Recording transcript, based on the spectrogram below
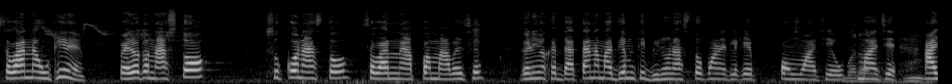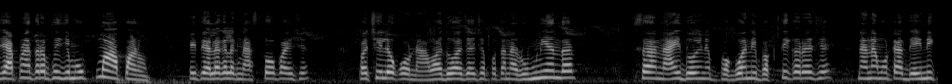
સવારના ઉઠીને પહેલો તો નાસ્તો સૂકો નાસ્તો સવારના આપવામાં આવે છે. ઘણી વખત દાતાના માધ્યમથી ભીનો નાસ્તો પણ એટલે કે પૌવા છે ઉપમા છે. આજે આપણા તરફથી જેમ ઉપમા આપવાનો એ રીતે અલગ અલગ નાસ્તો અપાય છે. પછી લોકો નાહવા ધોવા જાય છે પોતાના રૂમની અંદર. સ નાહી ધોઈને ભગવાનની ભક્તિ કરે છે. નાના મોટા દૈનિક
